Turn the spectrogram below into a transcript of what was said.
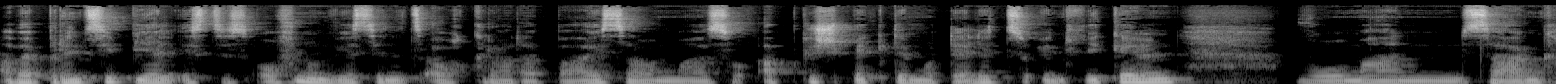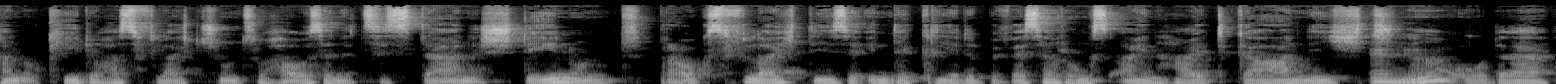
Aber prinzipiell ist es offen und wir sind jetzt auch gerade dabei, sagen wir mal, so abgespeckte Modelle zu entwickeln, wo man sagen kann, okay, du hast vielleicht schon zu Hause eine Zisterne stehen und brauchst vielleicht diese integrierte Bewässerungseinheit gar nicht. Mhm. Ne? Oder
